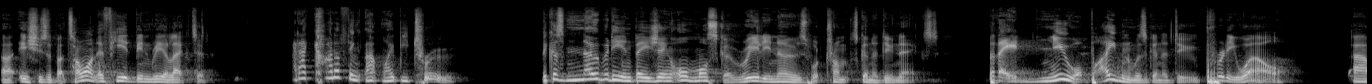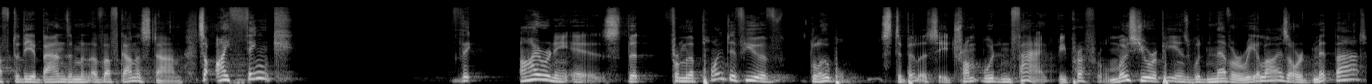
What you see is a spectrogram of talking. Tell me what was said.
uh, issues about Taiwan if he had been reelected. And I kind of think that might be true because nobody in Beijing or Moscow really knows what Trump's going to do next. But they knew what Biden was going to do pretty well after the abandonment of Afghanistan. So I think the irony is that from the point of view of global stability, Trump would in fact be preferable. Most Europeans would never realize or admit that,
